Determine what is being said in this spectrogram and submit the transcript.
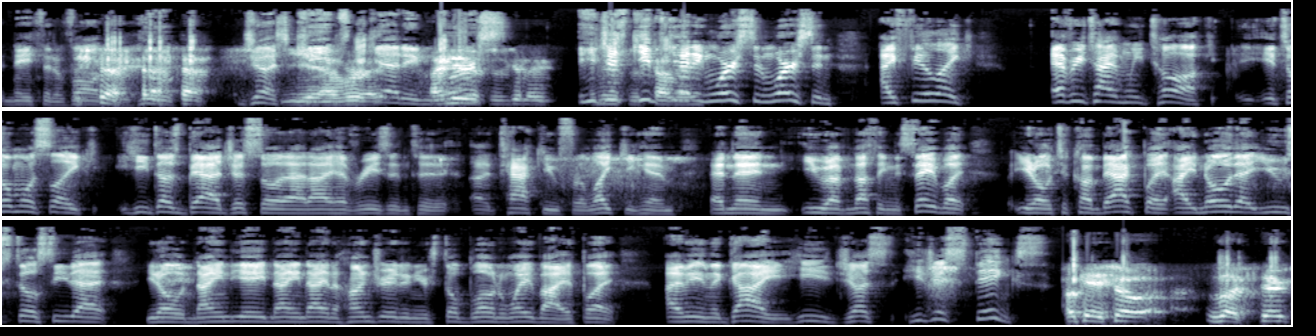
Nathan Eovaldi, who just yeah, keeps getting worse. Gonna, he just keeps coming. getting worse and worse, and I feel like every time we talk, it's almost like he does bad just so that I have reason to attack you for liking him, and then you have nothing to say, but you know, to come back. But I know that you still see that, you know, 98, 99, 100, and you're still blown away by it. But I mean, the guy, he just he just stinks. Okay, so look, there's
